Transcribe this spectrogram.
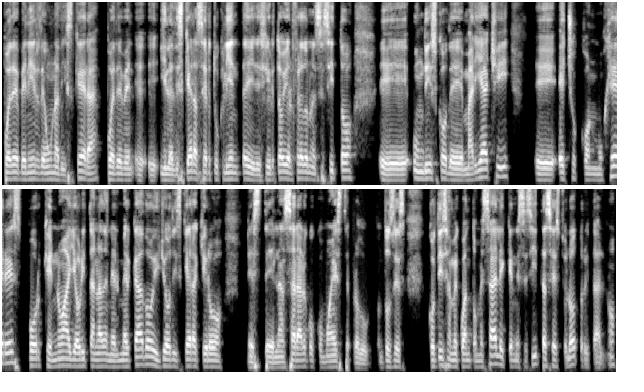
puede venir de una disquera, puede ven, eh, y la disquera ser tu cliente y decirte, oye Alfredo, necesito eh, un disco de mariachi eh, hecho con mujeres porque no hay ahorita nada en el mercado y yo disquera quiero este, lanzar algo como este producto. Entonces, cotízame cuánto me sale, qué necesitas, esto, el otro y tal, ¿no?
